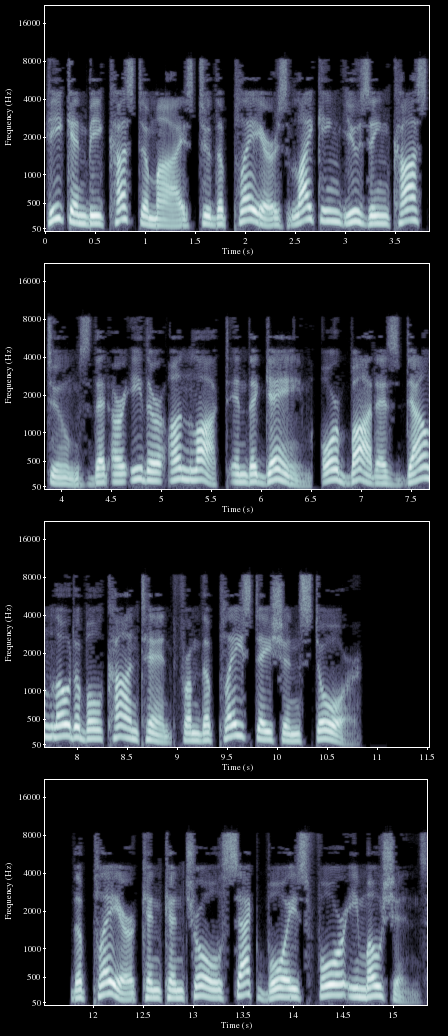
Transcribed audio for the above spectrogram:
He can be customized to the player's liking using costumes that are either unlocked in the game, or bought as downloadable content from the PlayStation Store. The player can control Sackboy's four emotions,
